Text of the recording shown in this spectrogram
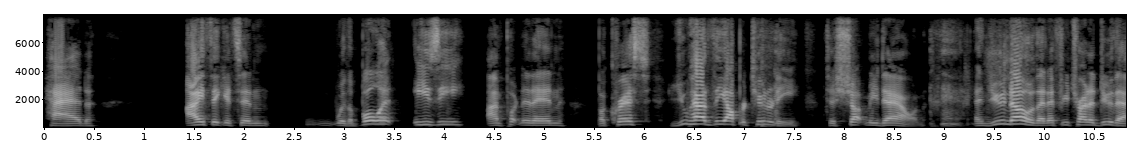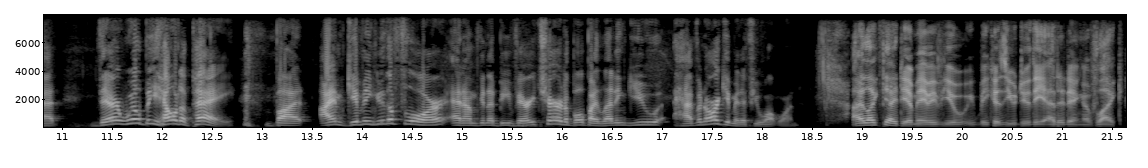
had. I think it's in with a bullet, easy. I'm putting it in. But Chris, you have the opportunity to shut me down. And you know that if you try to do that, there will be hell to pay. but I'm giving you the floor and I'm going to be very charitable by letting you have an argument if you want one. I like the idea maybe if you because you do the editing of like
